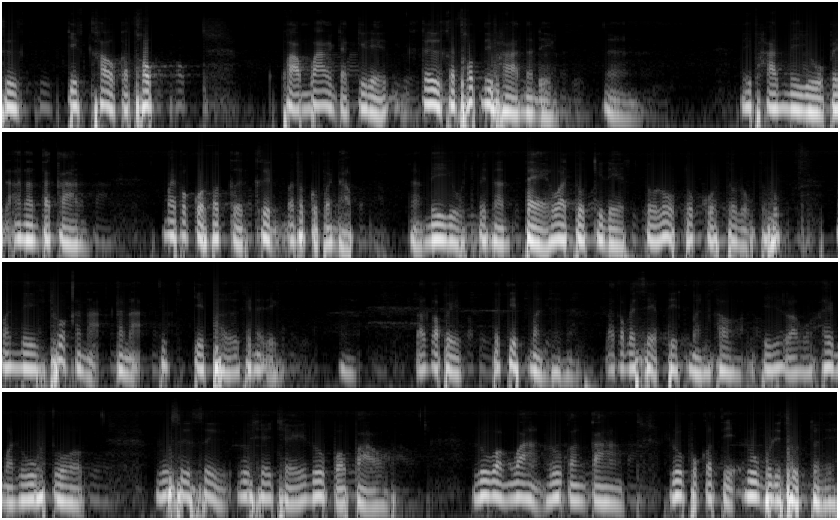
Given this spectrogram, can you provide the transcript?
คือจิตเข้ากระทบความว่างจากกิเลสก็คือกระทบนิพพานนั่นเองนิพพานมีอยู่เป็นอนันตการ ไม่ปรากฏว่าเกิดขึ้นไม่ปรากฏประดับมีอยู่เป็นนั้นแต่ว่าตัวกิเลสตัวโลภตัวโกรธตัวหลงตัวทุกข์มันมีชั่วขณะขณะที่จิตเผลอแค่นั้นเองแล้วก็ไปไปติดมันใช่ไหมแล้วก็ไปเสพติดมันเข้าที่เราให้มารู้ตัว รู้ซื่อๆรู้เฉยๆรู้เปล่าๆรู้ว่างๆรู้กลางๆรู้ปกติรู้บริสุทธิ์ตัวนี้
